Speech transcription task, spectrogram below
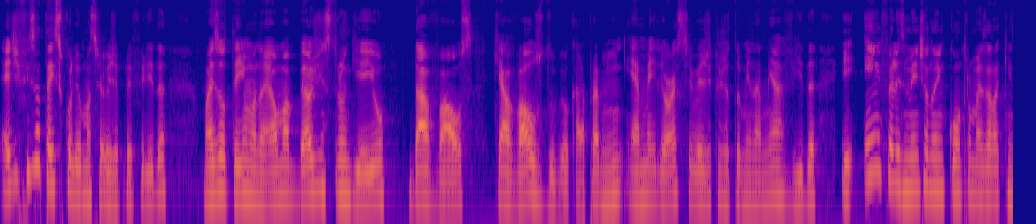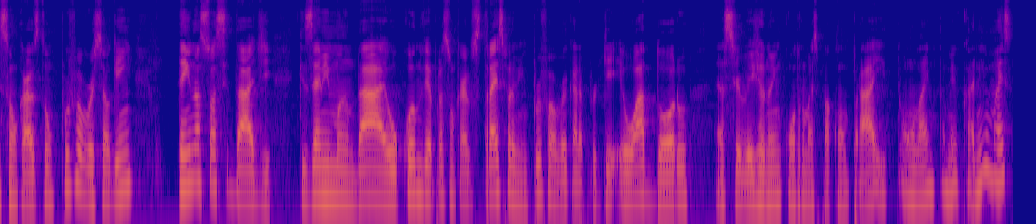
É difícil até escolher uma cerveja preferida, mas eu tenho, mano, é uma Belgian Strong Ale da Vals, que é a Vals Double, cara. Pra mim é a melhor cerveja que eu já tomei na minha vida e infelizmente eu não encontro mais ela aqui em São Carlos. Então, por favor, se alguém tem na sua cidade, quiser me mandar, ou quando vier para São Carlos, traz para mim, por favor, cara, porque eu adoro essa cerveja, eu não encontro mais para comprar e online tá meio carinho, mas,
